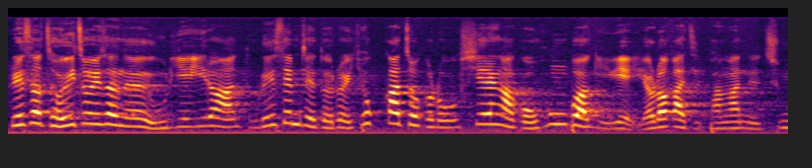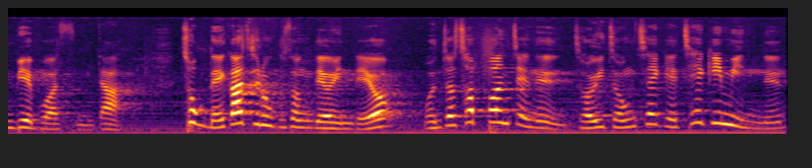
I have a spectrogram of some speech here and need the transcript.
그래서 저희 조에서는 우리의 이러한 도래샘 제도를 효과적으로 실행하고 홍보하기 위해 여러 가지 방안을 준비해 보았습니다. 총 네 가지로 구성되어 있는데요. 먼저 첫 번째는 저희 정책에 책임이 있는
